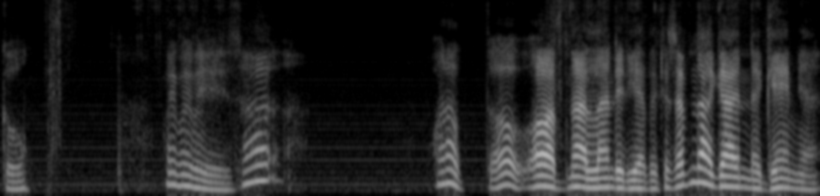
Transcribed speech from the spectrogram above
Cool. Wait, wait, wait. Is that? What? Oh, oh, I've not landed yet because I've not gotten the game yet.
